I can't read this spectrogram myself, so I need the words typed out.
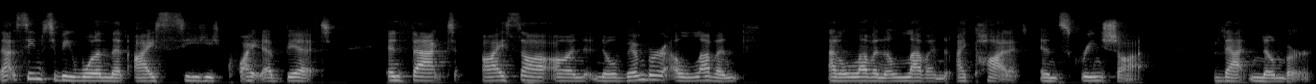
That seems to be one that I see quite a bit. In fact, I saw on November 11th at 11 11, I caught it and screenshot that number.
